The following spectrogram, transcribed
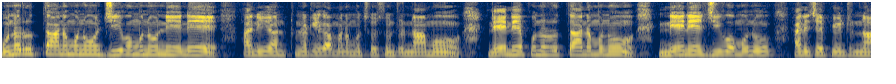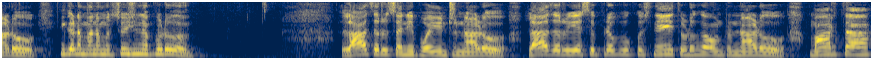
పునరుత్నమును జీవమును నేనే అని అంటున్నట్లుగా మనము చూస్తుంటున్నాము. నేనే పునరుత్నమును నేనే జీవమును అని చెప్పి ఉంటున్నాడు ఇక్కడ మనము చూసినప్పుడు లాజరు చనిపోయి ఉంటున్నాడు. లాజరు యేసు ప్రభువుకు స్నేహితుడుగా ఉంటున్నాడు. మార్త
